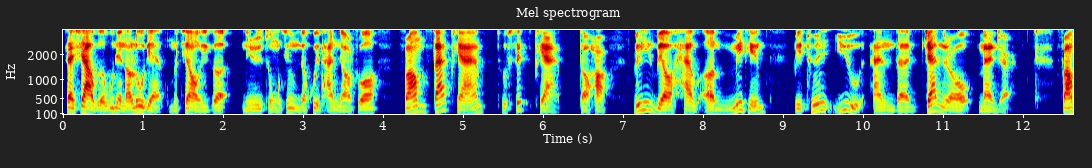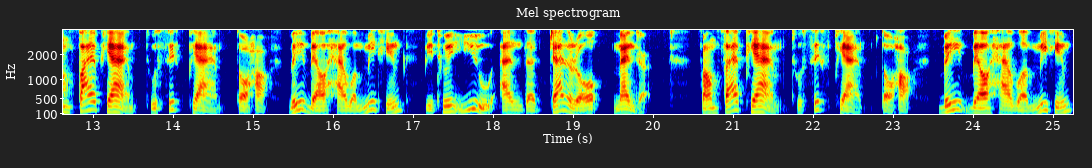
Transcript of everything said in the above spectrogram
在下午的五点到六点，我们将有一个女总经理的会谈。你要说 from 5 p.m. to 6 p.m. 逗号，we will have a meeting between you and the general manager. From 5 p.m. to 6 p.m. 逗号，we will have a meeting between you and the general manager. From 5 p.m. to 6 p.m. 逗号。We will have a meeting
